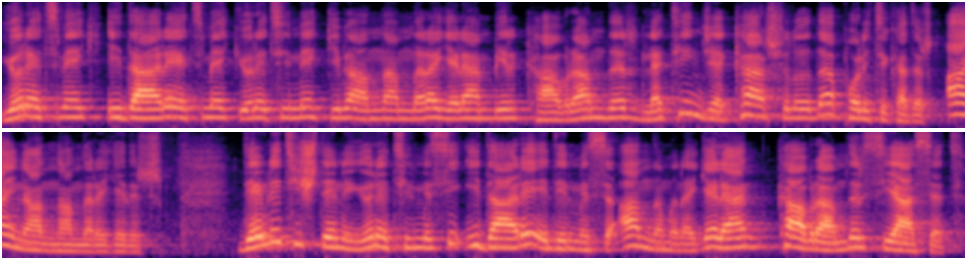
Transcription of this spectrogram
yönetmek, idare etmek, yönetilmek gibi anlamlara gelen bir kavramdır. Latince karşılığı da politikadır. Aynı anlamlara gelir. Devlet işlerinin yönetilmesi, idare edilmesi anlamına gelen kavramdır siyaset.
